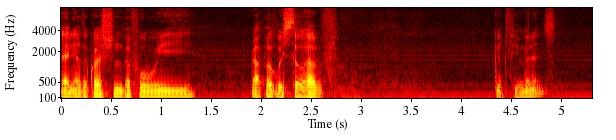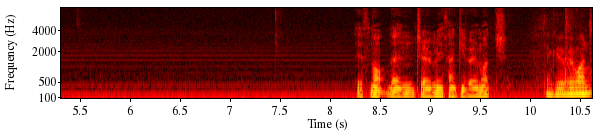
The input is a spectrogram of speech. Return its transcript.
Any other question before we wrap up? We still have a good few minutes. If not, then Jeremy, thank you very much. Thank you, everyone.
